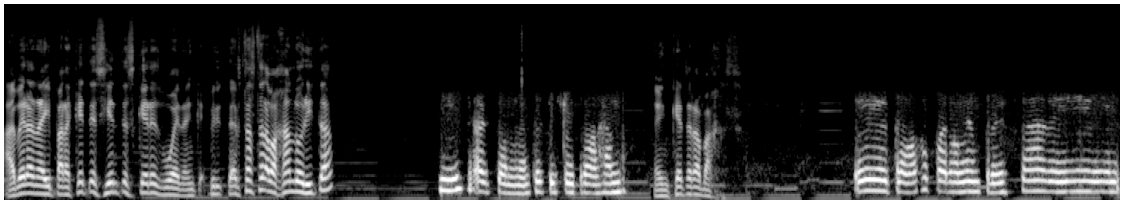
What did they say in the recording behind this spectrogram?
A ver, Anaí, ¿para qué te sientes que eres buena? ¿Estás trabajando ahorita? Sí, actualmente sí estoy trabajando. ¿En qué trabajas? Eh, trabajo para una empresa de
